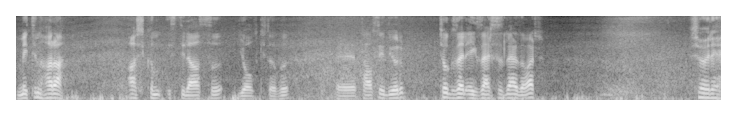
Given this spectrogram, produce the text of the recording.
Metin Hara Aşkın İstilası Yol kitabı Ee, tavsiye ediyorum. Çok güzel egzersizler de var. Şöyle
